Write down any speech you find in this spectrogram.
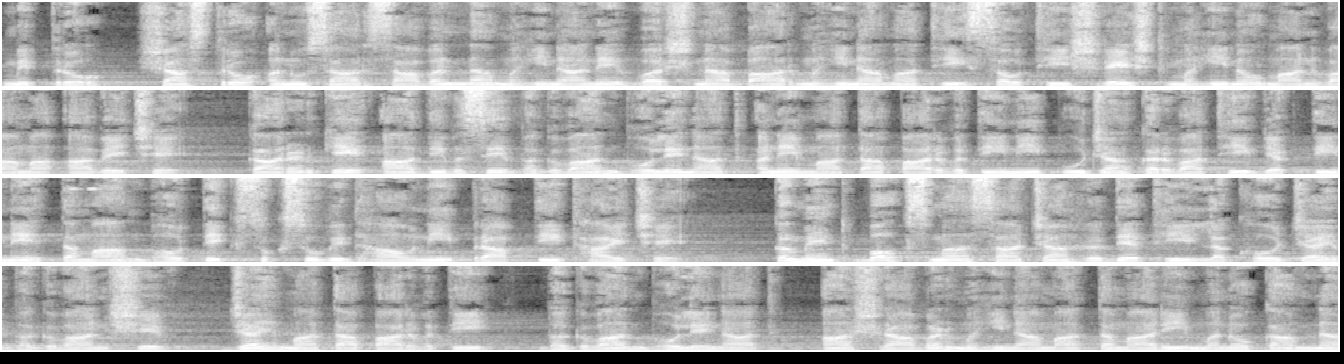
મિત્રો, શાસ્ત્રો અનુસાર સાવનના મહિનાને વર્ષના બાર મહિનામાંથી સૌથી શ્રેષ્ઠ મહિનો માનવામાં આવે છે, કારણ કે આ દિવસે ભગવાન ભોલેનાથ અને માતા પાર્વતીની પૂજા કરવાથી વ્યક્તિને તમામ ભૌતિક સુખ સુવિધાઓની પ્રાપ્તિ થાય છે. કમેન્ટ બોક્સમાં સાચા હૃદયથી લખો જય ભગવાન શિવ, જય માતા પાર્વતી, ભગવાન ભોલેનાથ, આ શ્રાવણ મહિનામાં તમારી મનોકામના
